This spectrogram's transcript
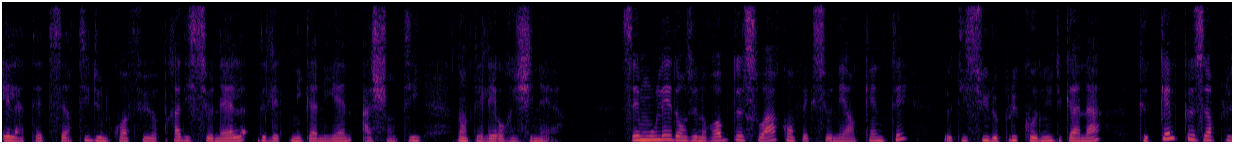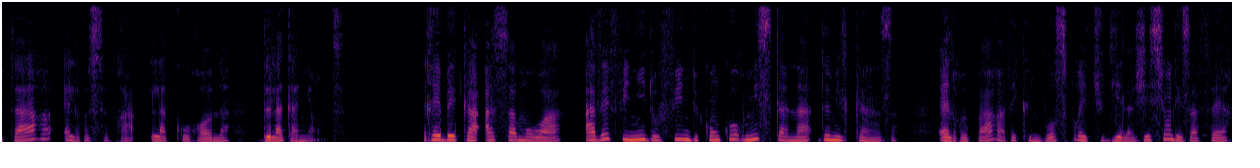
et la tête sertie d'une coiffure traditionnelle de l'ethnie ghanéenne Ashanti dont elle est originaire. C'est moulée dans une robe de soie confectionnée en kente, le tissu le plus connu du Ghana, que quelques heures plus tard, elle recevra la couronne de la gagnante. Rebecca Asamoah avait fini dauphine du concours Miss Ghana 2015. Elle repart avec une bourse pour étudier la gestion des affaires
